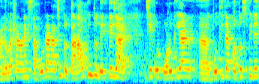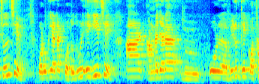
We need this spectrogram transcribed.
ভালোবাসার অনেক সাপোর্টার আছে, তো তারাও কিন্তু দেখতে যায় যে ওর পরকীয়ার গতিটা কত স্পিডে চলছে, পরকীয়াটা কত দূর এগিয়েছে। আর আমরা যারা ওর বিরুদ্ধে কথা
